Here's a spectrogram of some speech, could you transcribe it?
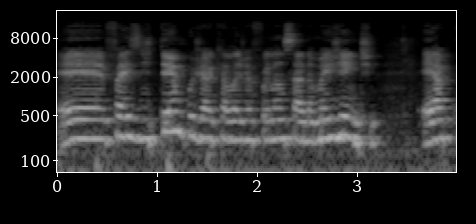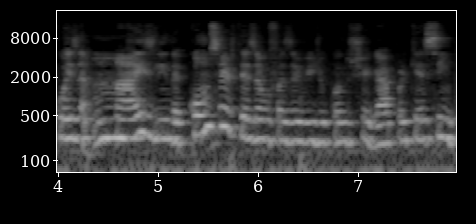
É, faz de tempo já que ela já foi lançada. Mas, gente, é a coisa mais linda. Com certeza eu vou fazer vídeo quando chegar, porque assim,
